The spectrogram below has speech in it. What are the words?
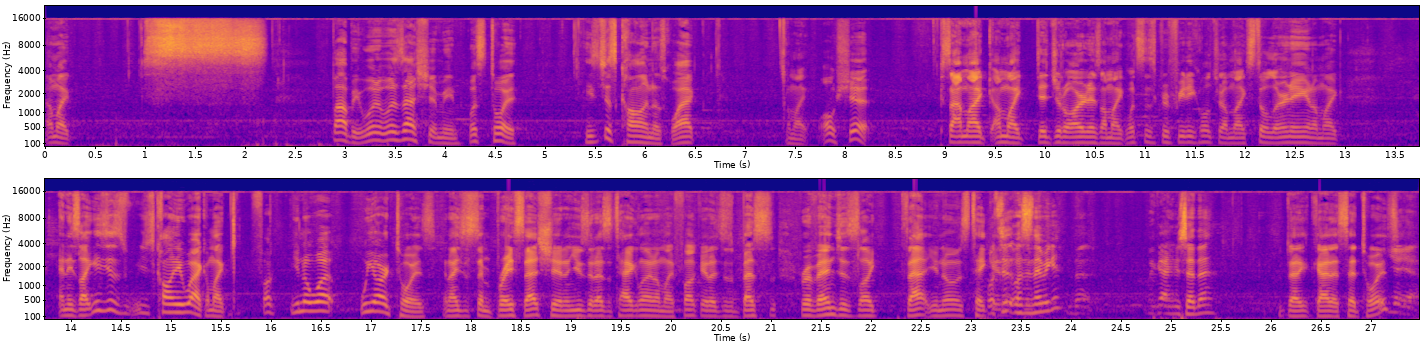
I'm like. Bobby, what, what does that shit mean? What's toy? He's just calling us whack. I'm like, oh shit, because I'm like I'm like digital artist. I'm like, what's this graffiti culture? I'm like still learning, and I'm like, and he's like, he's just he's just calling you whack. I'm like, fuck, you know what? We are toys, and I just embrace that shit and use it as a tagline. I'm like, fuck it, it's just best revenge is like that, you know, is take What's, it. his, what's his name again? The, the guy who said that? that guy that said toys. yeah.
